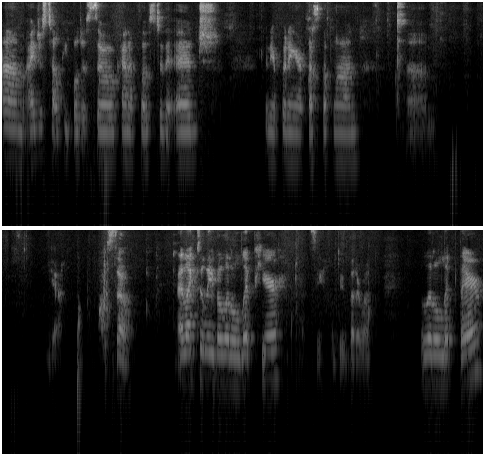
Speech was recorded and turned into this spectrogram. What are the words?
Um, I just tell people to sew kind of close to the edge when you're putting your qaspeq on. Um, yeah. So I like to leave a little lip here. Let's see, I'll do a better one. A little lip there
